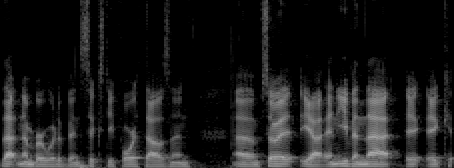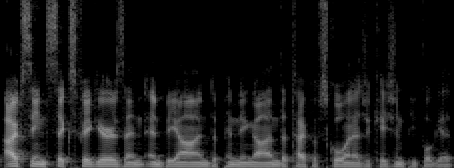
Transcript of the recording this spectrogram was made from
that number would have been 64,000. Um, so it, yeah, and even that, it, it, I've seen six figures and, and beyond, depending on the type of school and education people get.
